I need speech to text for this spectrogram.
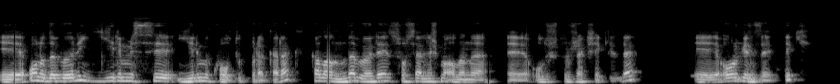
E, onu da böyle 20'si 20 koltuk bırakarak kalanını da böyle sosyalleşme alanı e, oluşturacak şekilde organize ettik.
